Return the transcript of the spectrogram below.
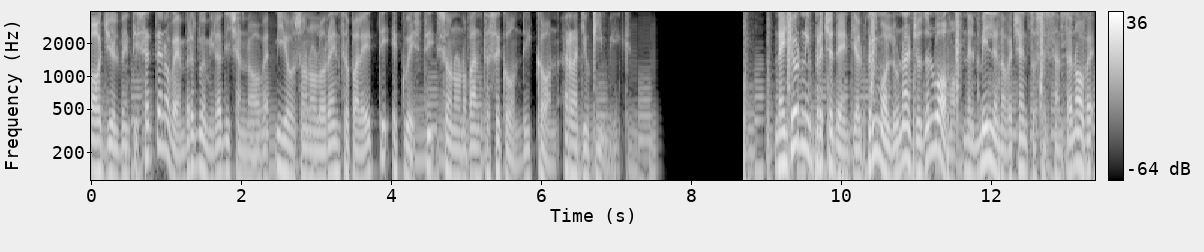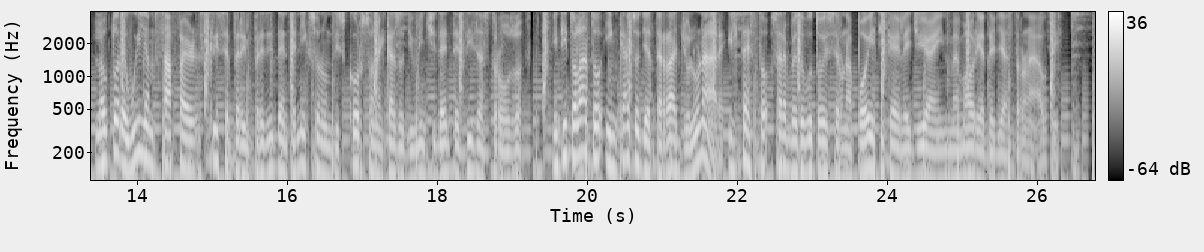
Oggi è il 27 novembre 2019, io sono Lorenzo Paletti e questi sono 90 secondi con Radio Gimmick. Nei giorni precedenti al primo allunaggio dell'uomo, nel 1969, l'autore William Safire scrisse per il presidente Nixon un discorso nel caso di un incidente disastroso. Intitolato In caso di atterraggio lunare, il testo sarebbe dovuto essere una poetica elegia in memoria degli astronauti.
